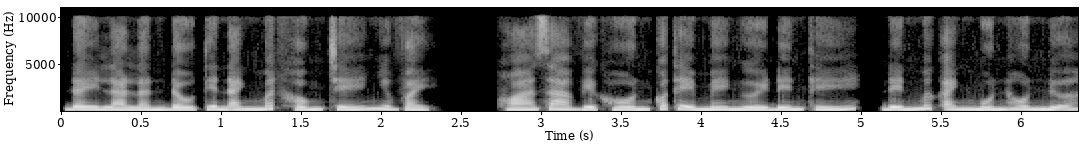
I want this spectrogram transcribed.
Đây là lần đầu tiên anh mất khống chế như vậy. Hóa ra việc hôn có thể mê người đến thế, đến mức anh muốn hôn nữa.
